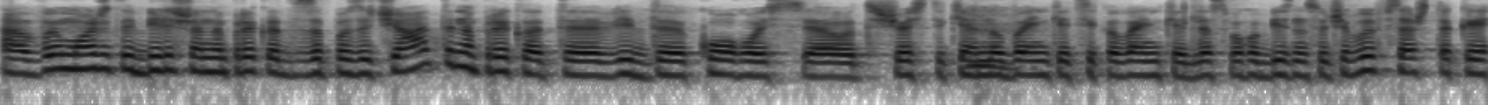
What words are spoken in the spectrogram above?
А ви можете більше, наприклад, запозичати, наприклад, е, від когось е, от щось таке новеньке, цікавеньке для свого бізнесу? Чи ви все ж таки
